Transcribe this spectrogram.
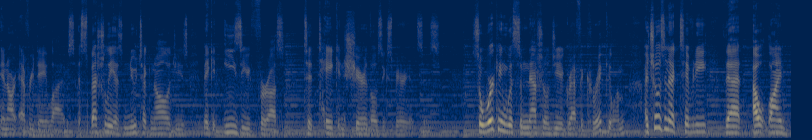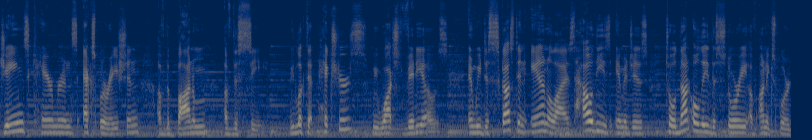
in our everyday lives, especially as new technologies make it easy for us to take and share those experiences. So working with some National Geographic curriculum, I chose an activity that outlined James Cameron's exploration of the bottom of the sea. We looked at pictures, we watched videos, and we discussed and analyzed how these images told not only the story of unexplored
